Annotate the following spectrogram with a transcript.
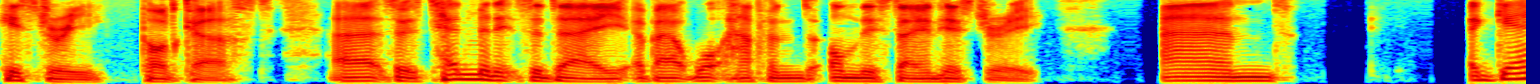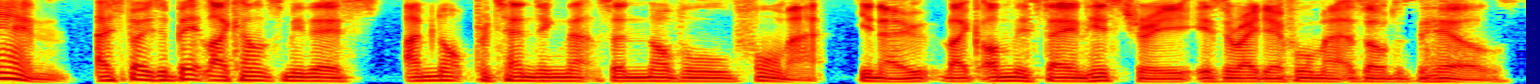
history podcast. Uh, so it's 10 minutes a day about what happened on this day in history. And again, I suppose a bit like Answer Me This, I'm not pretending that's a novel format. You know, like On This Day in History is a radio format as old as the hills.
